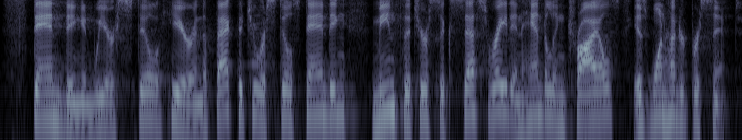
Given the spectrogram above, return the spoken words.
standing and we are still here. And the fact that you are still standing means that your success rate in handling trials is 100%.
